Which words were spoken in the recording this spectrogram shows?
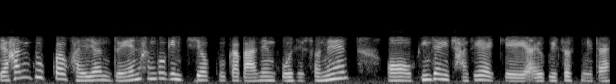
한국과 관련된 한국인 지역구가 많은 곳에서는 어 굉장히 자세하게 알고 있었습니다.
